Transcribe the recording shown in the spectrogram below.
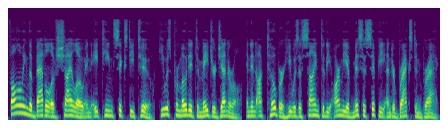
Following the Battle of Shiloh in 1862, he was promoted to major general, and in October he was assigned to the Army of Mississippi under Braxton Bragg.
